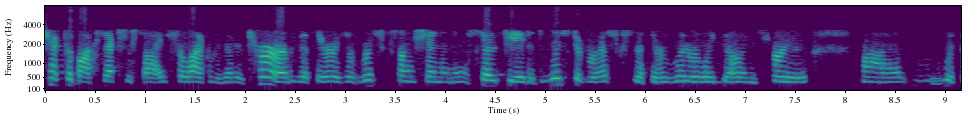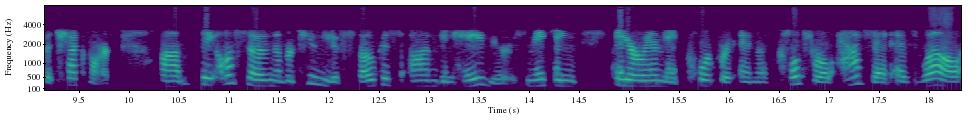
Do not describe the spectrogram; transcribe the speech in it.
check the box exercise, for lack of a better term, that there is a risk function and an associated list of risks that they're literally going through uh, with a check mark. Um, they also, number two, need to focus on behaviors, making ERM a corporate and a cultural asset as well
